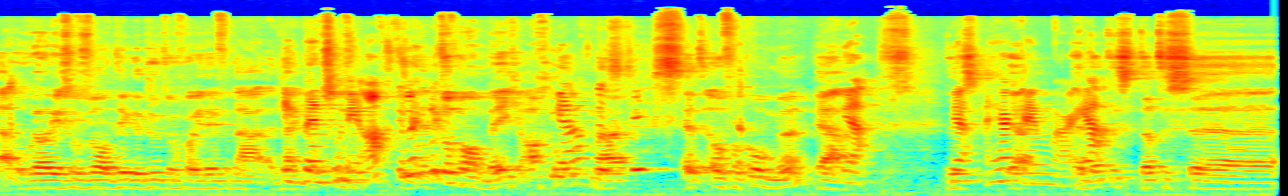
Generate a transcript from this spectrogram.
Ja, hoewel je soms wel dingen doet waarvan je denkt van, nou, het Ik lijkt ben ook toch soms- niet achterlijk? Ik ben toch wel een beetje achterlijk, Ja, maar precies. het overkomt me. Ja. Ja, Dus, ja, herkenbaar. en Ja. Dat, is, dat, is, eh,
